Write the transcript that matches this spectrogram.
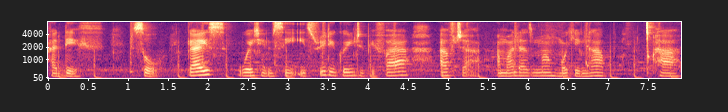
her death so, guys, wait and see. It's really going to be fire after Amanda's mom waking up her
